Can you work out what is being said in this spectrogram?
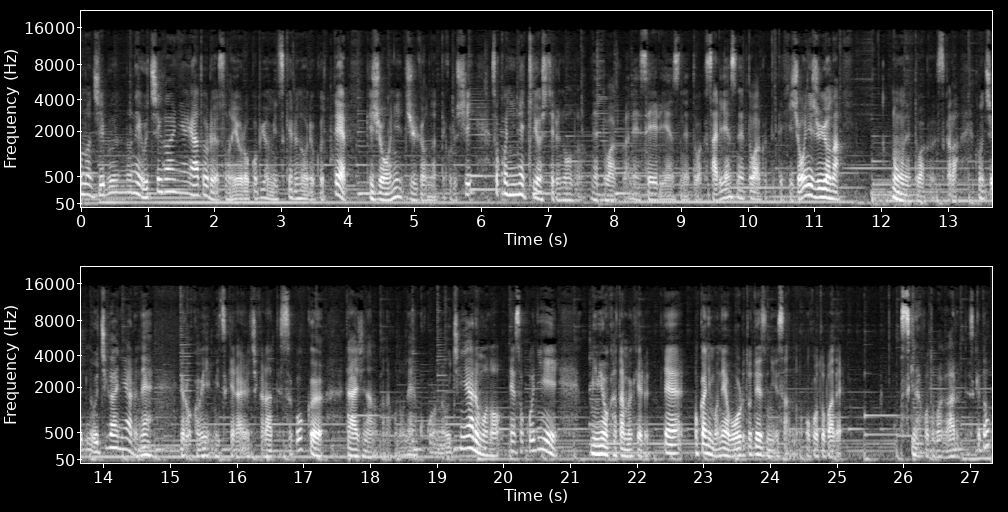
この自分のね内側に宿るその喜びを見つける能力って非常に重要になってくるしそこにね寄与してる脳のネットワークがねセイリエンスネットワークサリエンスネットワークってって非常に重要な脳ネットワークですからこの自分の内側にあるね喜び見つけられる力ってすごく大事なのかな。このね心の内にあるものでそこに耳を傾けるで他にもねウォルト・ディズニーさんのお言葉で好きな言葉があるんですけど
